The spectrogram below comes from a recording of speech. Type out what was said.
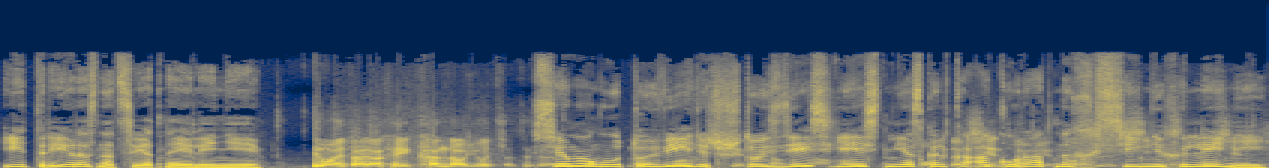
и три разноцветные линии. Все могут увидеть, что здесь есть несколько аккуратных синих линий.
